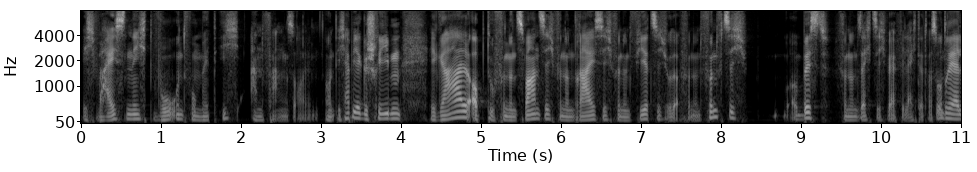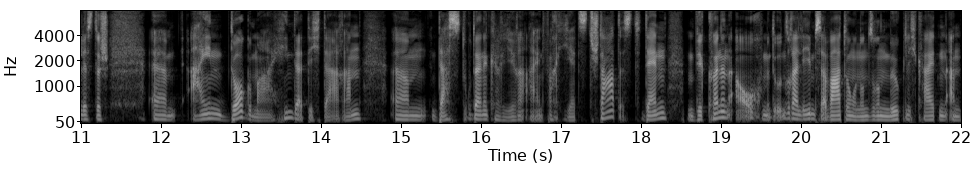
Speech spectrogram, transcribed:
ich weiß nicht, wo und womit ich anfangen soll. Und ich habe ihr geschrieben, egal ob du 25, 35, 45 oder 55 bist, 65 wäre vielleicht etwas unrealistisch, ähm, ein Dogma hindert dich daran, ähm, dass du deine Karriere einfach jetzt startest. Denn wir können auch mit unserer Lebenserwartung und unseren Möglichkeiten an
